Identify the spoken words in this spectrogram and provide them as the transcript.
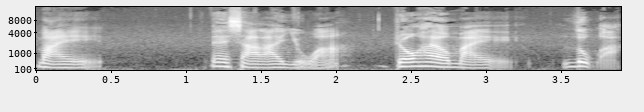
买那沙拉油啊，然后还有买露啊，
